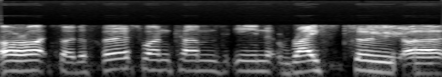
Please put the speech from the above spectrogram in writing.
All right, so the first one comes in race two. Uh,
